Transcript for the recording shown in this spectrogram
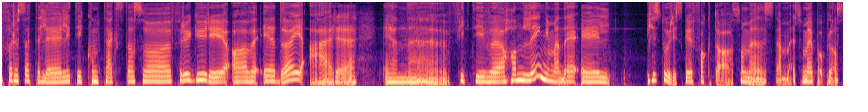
for å sette det litt i kontekst, altså Fru Guri av Edøy er eh, en eh, fiktiv handling, men det er historiske fakta som stemmer, som er på plass.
